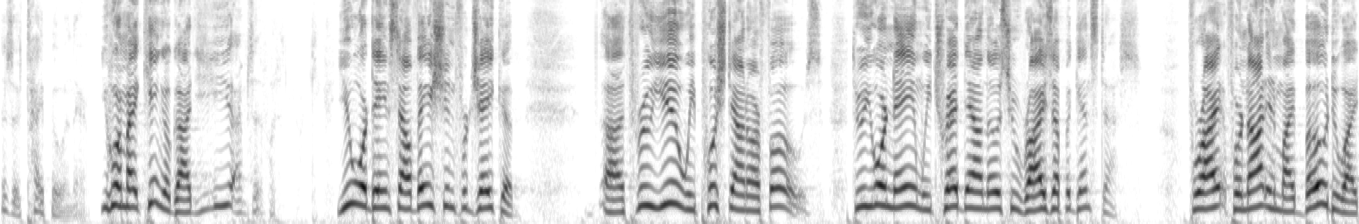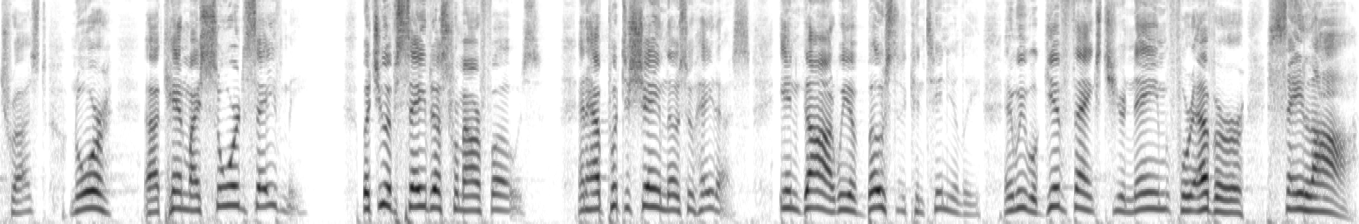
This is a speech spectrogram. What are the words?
There's a typo in there. You are my king, O God. You, you ordained salvation for Jacob. Uh, through you we push down our foes. Through your name we tread down those who rise up against us. For, I, for not in my bow do I trust, nor uh, can my sword save me. But you have saved us from our foes, and have put to shame those who hate us. In God we have boasted continually, and we will give thanks to your name forever. Selah.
